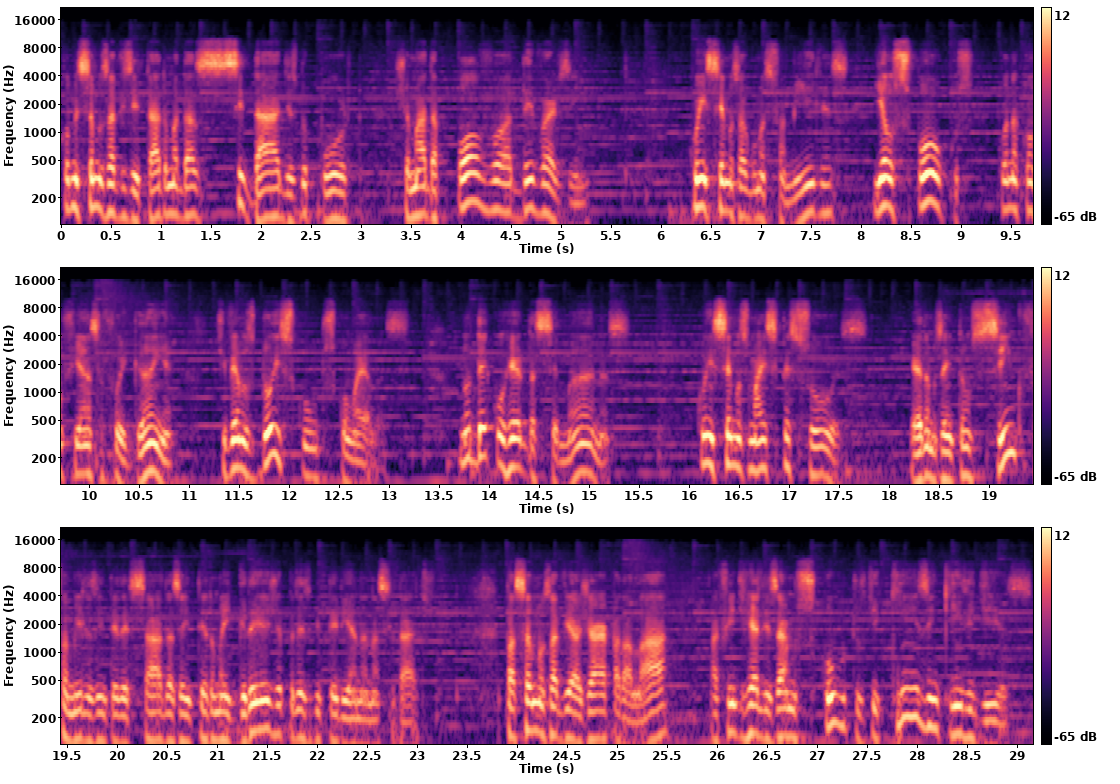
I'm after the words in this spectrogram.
começamos a visitar uma das cidades do Porto, chamada Póvoa de Varzim. Conhecemos algumas famílias e aos poucos, quando a confiança foi ganha, tivemos dois cultos com elas. No decorrer das semanas, conhecemos mais pessoas. Éramos então cinco famílias interessadas em ter uma igreja presbiteriana na cidade. Passamos a viajar para lá a fim de realizarmos cultos de 15 em 15 dias.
